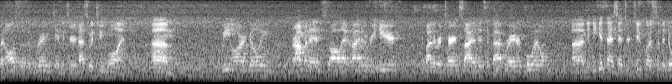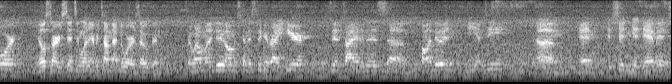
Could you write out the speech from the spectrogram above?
but also the room temperature. That's what you want. Um, we are going, or I'm gonna install it right over here by the return side of this evaporator coil. Um, if you get that sensor too close to the door, it'll start sensing one every time that door is open. So what I'm gonna do, I'm just gonna stick it right here, zip tie it to this um, conduit, EMT, um, and it shouldn't get damaged,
